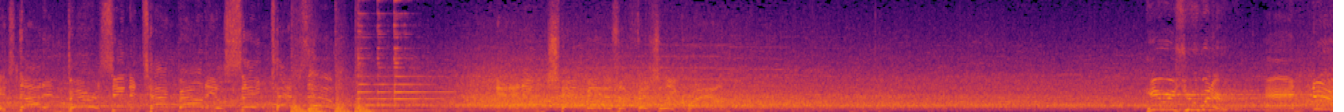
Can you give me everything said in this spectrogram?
It's not embarrassing to tap out. He'll say taps out. And a new champion is officially crowned. Here is your winner and new Super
